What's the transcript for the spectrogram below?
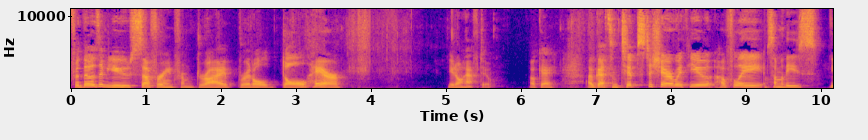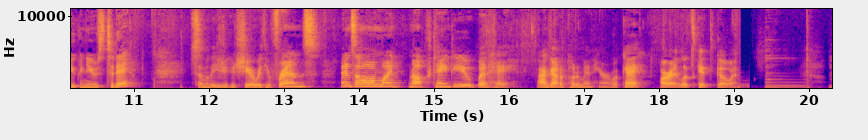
for those of you suffering from dry, brittle, dull hair, you don't have to. Okay. I've got some tips to share with you. Hopefully, some of these you can use today. Some of these you could share with your friends. And some of them might not pertain to you, but hey, I got to put them in here. Okay. All right. Let's get going.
